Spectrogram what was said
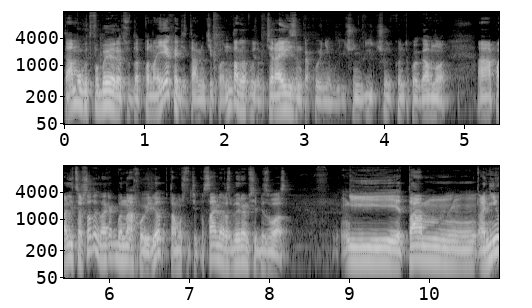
там могут ФБР отсюда понаехать, и там, типа, ну, там, допустим, терроризм какой-нибудь, или что-нибудь, что-нибудь такое говно. А полиция штата, она как бы нахуй идет, потому что, типа, сами разберемся без вас. И там они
